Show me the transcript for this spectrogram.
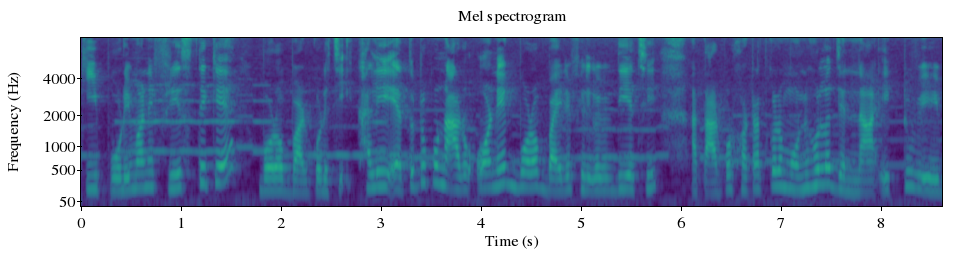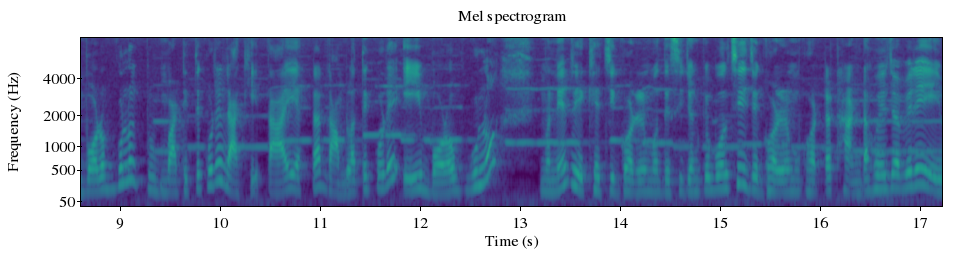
কি পরিমাণে ফ্রিজ থেকে বরফ বার করেছি। খালি এতটুকু না আরও অনেক বরফ বাইরে ফেলে, দিয়েছি। আর তারপর হঠাৎ করে মনে হলো যে, না, একটু এই বরফগুলো একটু বাটিতে করে রাখি। তাই একটা গামলাতে করে এই বরফগুলো মানে রেখেছি ঘরের মধ্যে। সিজনকে বলছি যে, ঘরের ঘরটা ঠান্ডা হয়ে যাবে রে এই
